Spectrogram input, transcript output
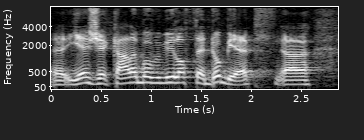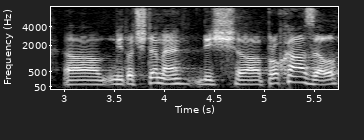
eh, je, že Kálebovi bylo v té době, eh, my to čteme, když procházel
